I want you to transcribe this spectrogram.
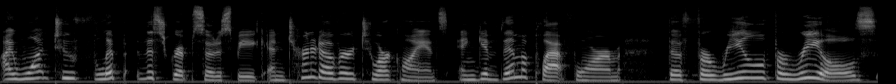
I want to flip the script, so to speak, and turn it over to our clients and give them a platform the for real for reals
